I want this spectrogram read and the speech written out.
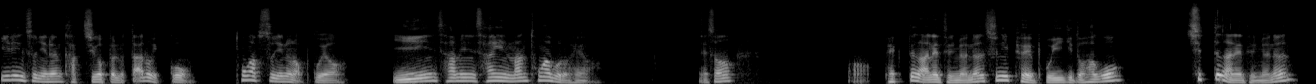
1인 순위는 각 직업별로 따로 있고 통합 순위는 없고요. 2인, 3인, 4인만 통합으로 해요. 그래서 어, 100등 안에 들면은 순위표에 보이기도 하고 10등 안에 들면은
